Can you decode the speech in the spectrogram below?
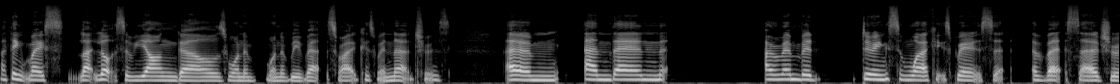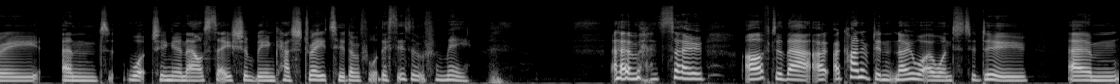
I think most, like lots of young girls want to want to be vets, right? Because we're nurturers. Um, and then I remember doing some work experience at a vet surgery and watching an Alsatian being castrated and thought, this isn't for me. um, so after that, I, I, kind of didn't know what I wanted to do. Um,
